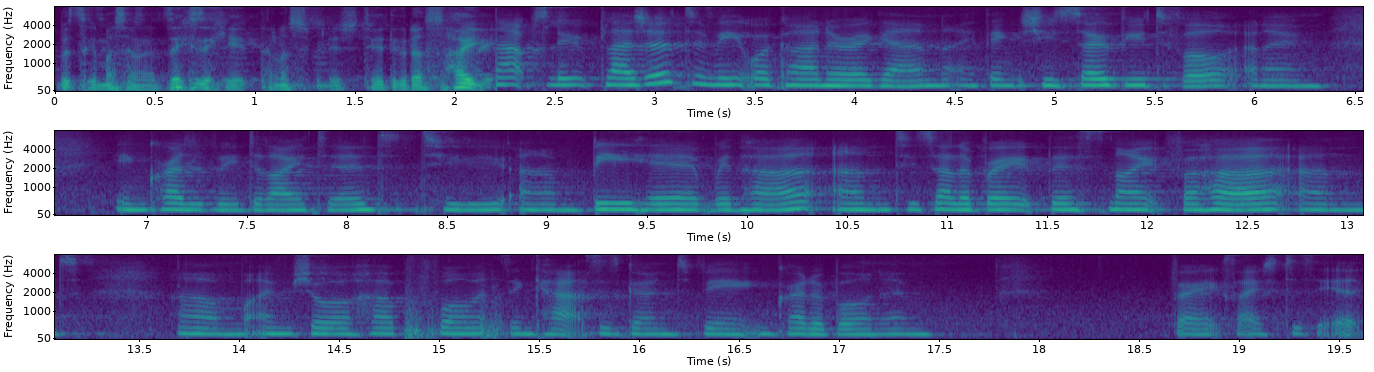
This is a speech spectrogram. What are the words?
ぶつけましたのでぜひぜひ楽しみにしていてください。An absolute pleasure to meet Wakana again. I think she's so beautiful, and I'm incredibly delighted to um, be here with her and to celebrate this night for her. And um, I'm sure her performance in Cats is going to be incredible, and I'm very excited to see it.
